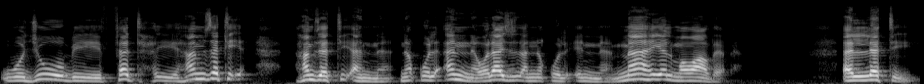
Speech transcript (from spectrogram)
وجوب فتح همزة همزة أن. نقول أن ولا يجوز أن نقول إن. ما هي المواضع؟ التي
